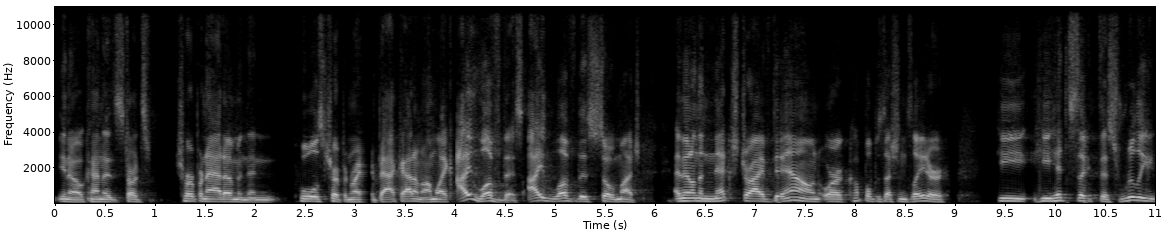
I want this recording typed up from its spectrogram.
you know, kind of starts chirping at him and then Poole's chirping right back at him. I'm like, I love this. I love this so much. And then on the next drive down, or a couple possessions later, he he hits like this really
